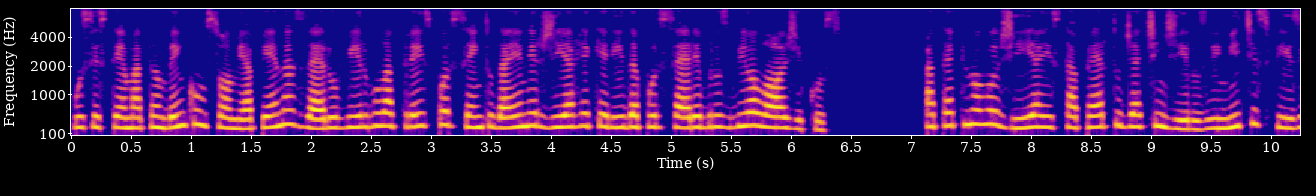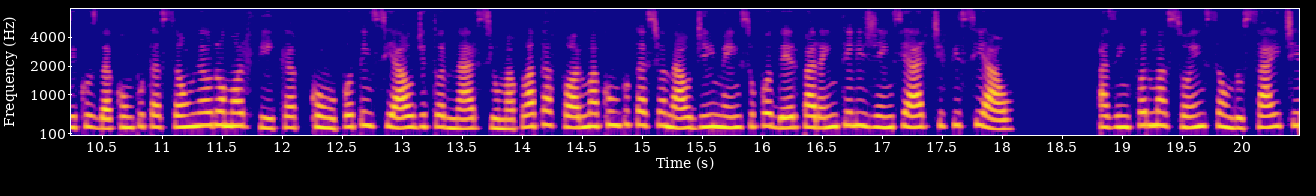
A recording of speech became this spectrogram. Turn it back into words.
O sistema também consome apenas 0,3% da energia requerida por cérebros biológicos. A tecnologia está perto de atingir os limites físicos da computação neuromórfica, com o potencial de tornar-se uma plataforma computacional de imenso poder para a inteligência artificial. As informações são do site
